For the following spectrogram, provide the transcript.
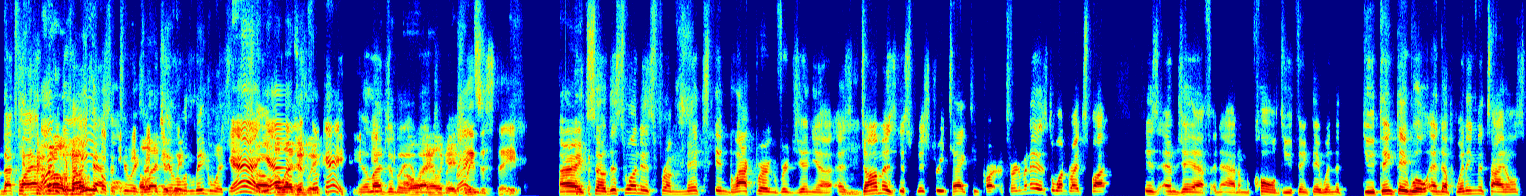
That's why I haven't done the Unbelievable. podcast in two weeks. I've been Allegedly. dealing with legal issues. Yeah, so- yeah. Allegedly. That's okay. Allegedly. All allegedly. allegations. Right. Leave the state. All right, so this one is from Mitch in Blacksburg, Virginia. As dumb as this mystery tag team partner tournament is, the one bright spot is MJF and Adam Cole. Do you think they win the? Do you think they will end up winning the titles?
